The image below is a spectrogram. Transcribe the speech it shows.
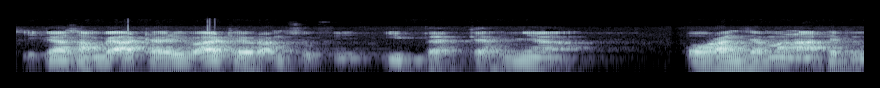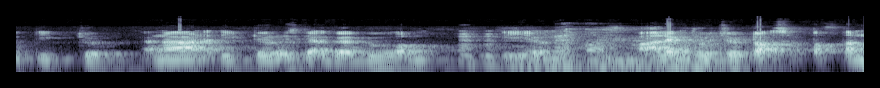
Jika sampai ada riwayat dari orang sufi ibadahnya orang zaman akhir itu tidur. Karena anak tidur itu gak ganggu wong. Iya. Paling bojo tok sepeten.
